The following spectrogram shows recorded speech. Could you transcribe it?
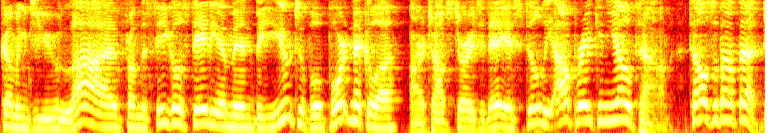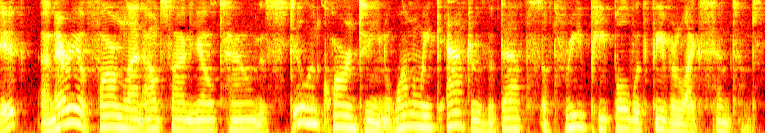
coming to you live from the Seagull Stadium in beautiful Port Nicola. Our top story today is still the outbreak in Yelltown. Tell us about that, Duke. An area of farmland outside Yelltown is still in quarantine one week after the deaths of three people with fever-like symptoms.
